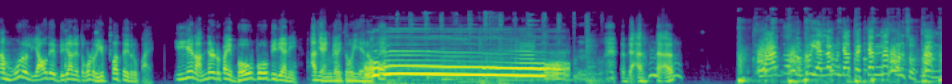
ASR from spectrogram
ನಮ್ಮ ಊರಲ್ಲಿ ಯಾವುದೇ ಬಿರಿಯಾನಿ ತಗೊಂಡ್ರೆ ಇಪ್ಪತ್ತೈದು ರೂಪಾಯಿ. ಇಲ್ಲೇನು ಹನ್ನೆರಡು ರೂಪಾಯಿ ಬೌ ಬೌ ಬಿರಿಯಾನಿ. ಅದ್ ಹೆಂಗೈತೋ ಏನೋ ಅದ- ಯಾರ್ದೋ ದುಡ್ಡು ಎಲ್ಲ ಮುಂಜಾತ್ರೆ ಚೆನ್ನಾಗಿ ಕೊಣಸು ನನ್ನ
